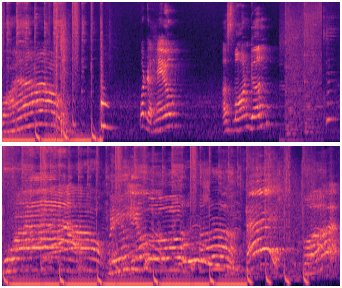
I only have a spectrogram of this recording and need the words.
Wow. What the hell? A small gun? Wow. Beautiful. Hey, What?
